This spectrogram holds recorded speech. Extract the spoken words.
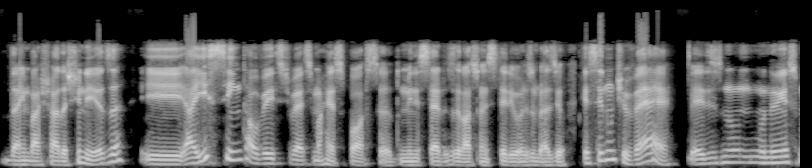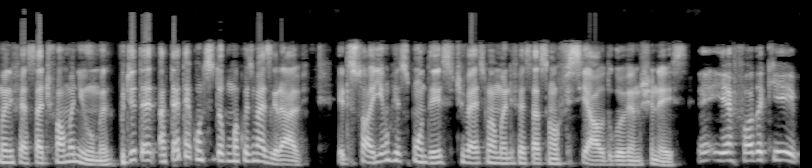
da embaixada chinesa, e aí sim talvez tivesse uma resposta do Ministério Ministério das Relações Exteriores no Brasil. Porque se não tiver, eles não, não iam se manifestar de forma nenhuma. Podia ter, até ter acontecido alguma coisa mais grave. Eles só iam responder se tivesse uma manifestação oficial do governo chinês. E, e é foda que,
